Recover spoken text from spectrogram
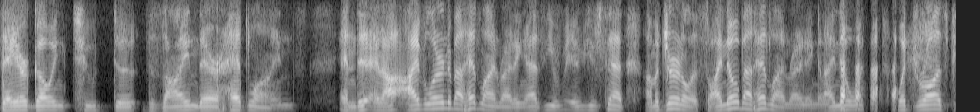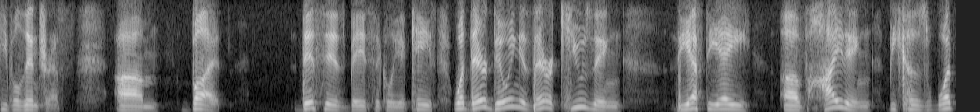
They are going to de- design their headlines. And and I, I've learned about headline writing, as you've you've said. I'm a journalist, so I know about headline writing, and I know what what draws people's interest. Um, but this is basically a case. What they're doing is they're accusing the FDA of hiding because what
